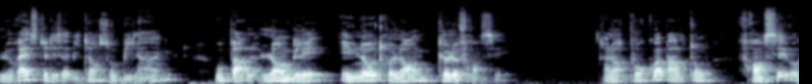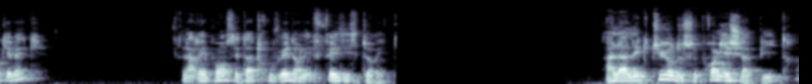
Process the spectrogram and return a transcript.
Le reste des habitants sont bilingues, ou parlent l'anglais et une autre langue que le français. Alors pourquoi parle-t-on français au Québec? La réponse est à trouver dans les faits historiques. À la lecture de ce premier chapitre,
